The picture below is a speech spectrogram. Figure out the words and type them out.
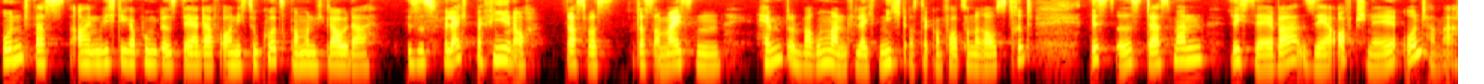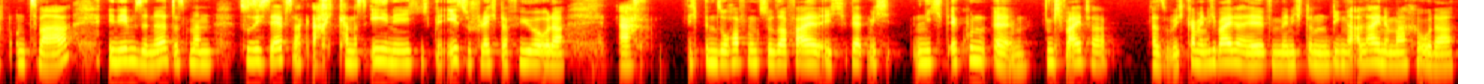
Und was auch ein wichtiger Punkt ist, der darf auch nicht zu kurz kommen und ich glaube, da ist es vielleicht bei vielen auch das, was das am meisten hemmt und warum man vielleicht nicht aus der Komfortzone raustritt, ist es, dass man sich selber sehr oft schnell untermacht. Und zwar in dem Sinne, dass man zu sich selbst sagt, ach, ich kann das eh nicht, ich bin eh zu schlecht dafür oder ach, ich bin so hoffnungsloser Fall, ich werde mich nicht erkunden, äh, nicht weiter, also ich kann mir nicht weiterhelfen, wenn ich dann Dinge alleine mache oder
